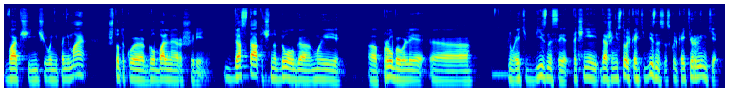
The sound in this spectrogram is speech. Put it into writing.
Вообще ничего не понимая, что такое глобальное расширение. Достаточно долго мы э, пробовали э, ну, эти бизнесы, точнее, даже не столько эти бизнесы, сколько эти рынки –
